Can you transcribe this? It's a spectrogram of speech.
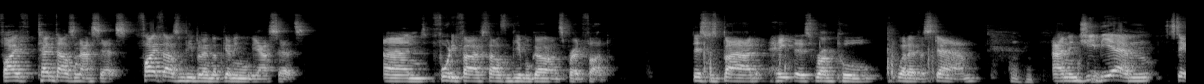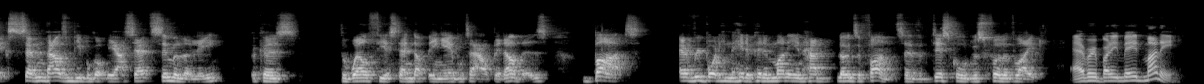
five, 10,000 assets, 5,000 people end up getting all the assets, and 45,000 people go out and spread FUD. This was bad, hate this, rug pull, whatever, scam. and in GBM, six, 7,000 people got the assets similarly because the wealthiest end up being able to outbid others. But everybody made a bit of money and had loads of fun. So the Discord was full of like, Everybody made money.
